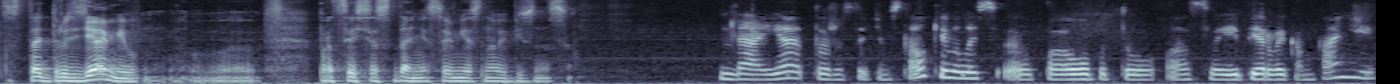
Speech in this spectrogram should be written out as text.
стать друзьями в процессе создания совместного бизнеса. Да, я тоже с этим сталкивалась э, по опыту а, своей первой компании.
